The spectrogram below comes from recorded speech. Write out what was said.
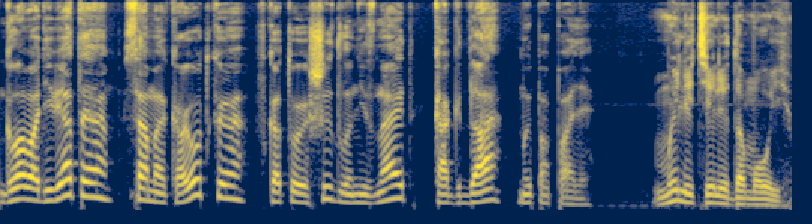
Глава 9, самая короткая, в которой Шидло не знает, когда мы попали. Мы летели домой.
